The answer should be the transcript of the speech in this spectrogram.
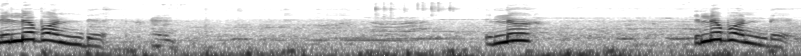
ಇಲ್ಲೇ ಬಂದೆ ಇಲ್ಲೇ ಬಂದೆ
